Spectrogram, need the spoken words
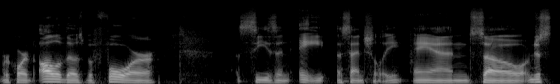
record all of those before season eight essentially, and so I'm just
